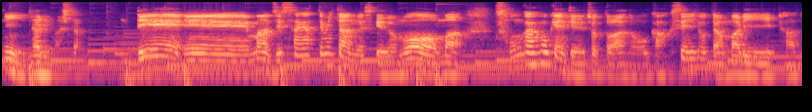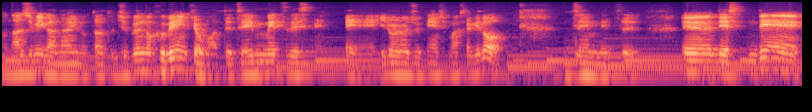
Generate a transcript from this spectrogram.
になりました。で、えー、まあ実際やってみたんですけども、まあ損害保険っていうのはちょっとあの学生にとってあんまりあの馴染みがないのと、あと自分の不勉強もあって全滅ですね。えー、いろいろ受験しましたけど、全滅。えー、です。で、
